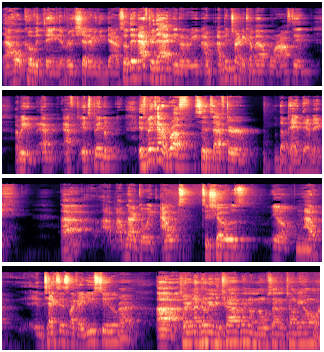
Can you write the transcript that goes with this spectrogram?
that whole COVID thing that really shut everything down. So then after that, you know what I mean. I'm, I've been trying to come out more often. I mean, after it's been it's been kind of rough since after the pandemic. Uh, I'm, I'm not going out to shows, you know, out in Texas like I used to. Right. Uh, So you're not doing any traveling or no San Antonio or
